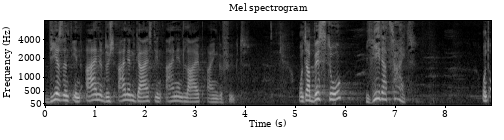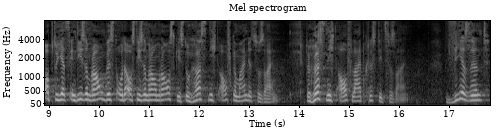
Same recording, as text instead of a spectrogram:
Wir sind in einen, durch einen Geist in einen Leib eingefügt. Und da bist du jederzeit. Und ob du jetzt in diesem Raum bist oder aus diesem Raum rausgehst, du hörst nicht auf, Gemeinde zu sein. Du hörst nicht auf, Leib Christi zu sein. Wir sind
